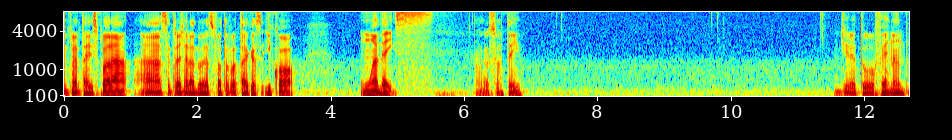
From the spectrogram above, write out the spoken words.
implantar e explorar as centrais geradoras fotovoltaicas ICO 1 a 10. Vamos ao sorteio. Diretor Fernando.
